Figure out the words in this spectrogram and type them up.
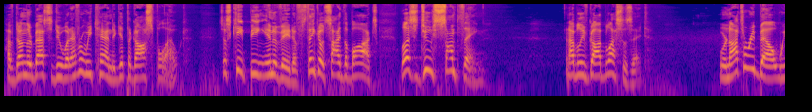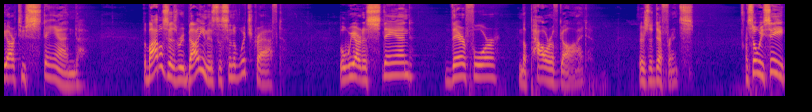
have done their best to do whatever we can to get the gospel out. Just keep being innovative. Think outside the box. Let's do something. And I believe God blesses it. We're not to rebel, we are to stand. The Bible says rebellion is the sin of witchcraft. But we are to stand, therefore, in the power of God. There's a difference. And so we see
